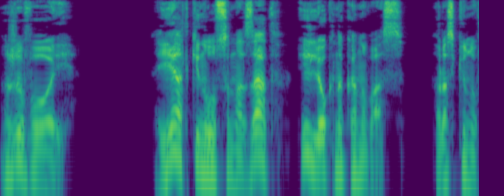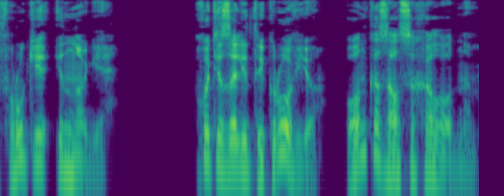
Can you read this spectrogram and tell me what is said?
Живой. Я откинулся назад и лег на канвас, раскинув руки и ноги. Хоть и залитый кровью, он казался холодным.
